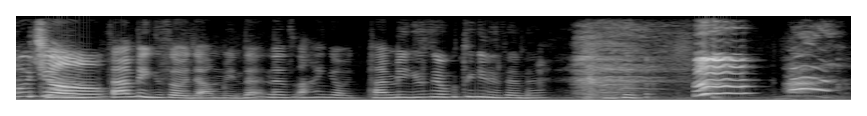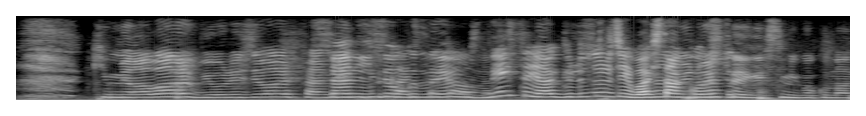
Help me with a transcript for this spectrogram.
Hocam. Fen bilgisi hocam mıydı? Ne zaman hangi hoca? Fen bilgisi yoktu ki lisede. Kimya var, biyoloji var, fen Sen lise okudun değil? Neyse ya Gülüzar Hoca'yı Ha, baştan konuştuk. Üniversiteye geçtim ilkokuldan.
